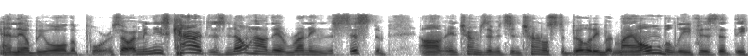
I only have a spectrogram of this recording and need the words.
and they'll be all the poorer. So, I mean, these characters know how they're running the system um, in terms of its internal stability. But my own belief is that the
